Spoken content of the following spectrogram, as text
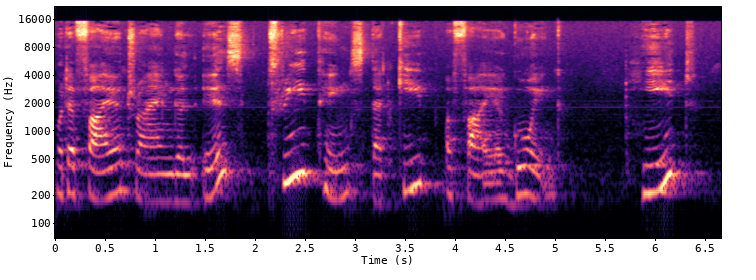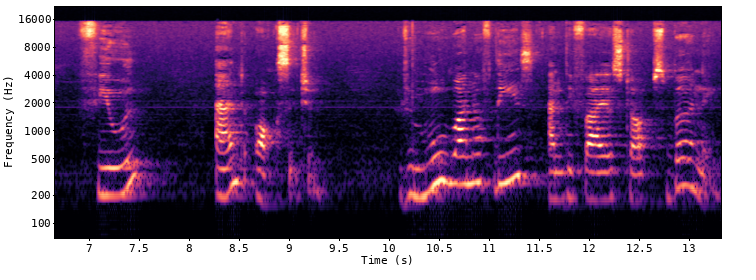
what a fire triangle is. Three things that keep a fire going. Heat, fuel and oxygen. Remove one of these and the fire stops burning.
